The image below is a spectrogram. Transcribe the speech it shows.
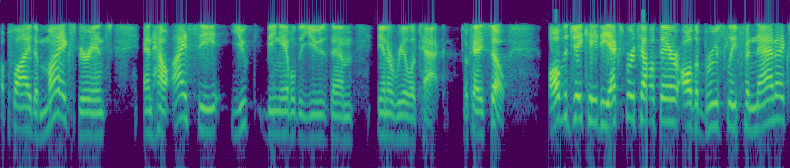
apply to my experience and how I see you being able to use them in a real attack. Okay, so all the JKD experts out there, all the Bruce Lee fanatics,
